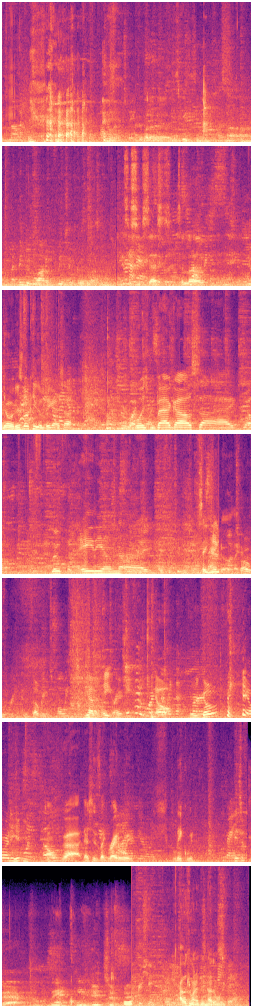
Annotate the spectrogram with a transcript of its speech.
Hold on, hold on. Let's squeeze this in there. I think there's a lot of things that go. To success, to love. Yo, this low key a big ass shot. Boys, we back outside. Blue Palladium night. Say you though. Like, Bro. You have an eight, right? No. There you go. it already hit you. oh god, that shit's like right away. Liquid. I really want to do another one.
